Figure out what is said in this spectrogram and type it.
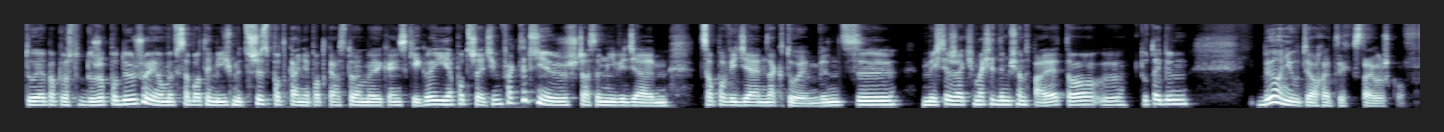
które po prostu dużo podróżują. My w sobotę mieliśmy trzy spotkania podcastu amerykańskiego i ja po trzecim faktycznie już czasem nie wiedziałem, co powiedziałem na którym, więc y, myślę, że jak się ma 70 parę, to y, tutaj bym bronił trochę tych staruszków.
